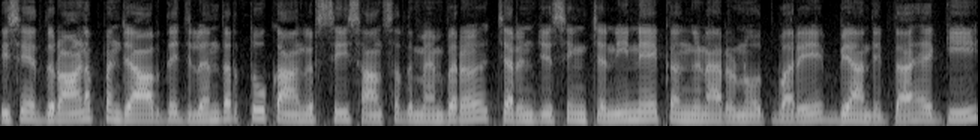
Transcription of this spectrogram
ਇਸੇ ਦੌਰਾਨ ਪੰਜਾਬ ਦੇ ਜਲੰਧਰ ਤੋਂ ਕਾਂਗਰਸੀ ਸੰਸਦ ਮੈਂਬਰ ਚਰਨਜੀਤ ਸਿੰਘ ਚੰਨੀ ਨੇ ਕੰਗਨਾ ਰਣੌਤ ਬਾਰੇ ਬਿਆਨ ਦਿੱਤਾ ਹੈ ਕਿ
